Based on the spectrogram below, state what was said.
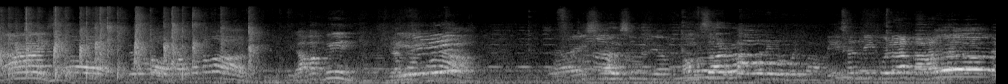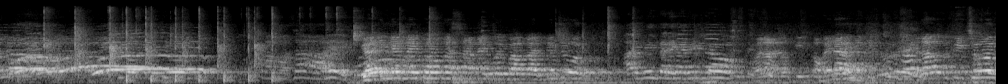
Nice! Yakap din! Ang sarap! Isang libo lang. Galing yan may bawas na kay Boy Bakal. Picture. Arvin, talaga dito! Okay, na. Wala akong picture.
